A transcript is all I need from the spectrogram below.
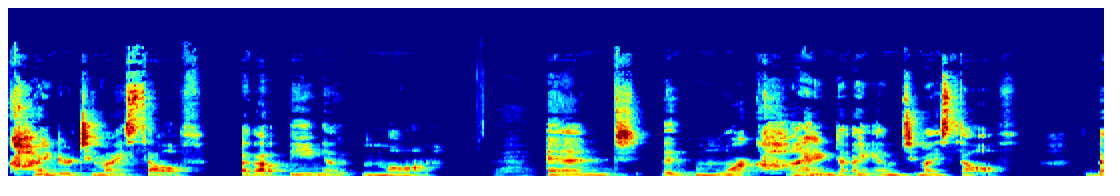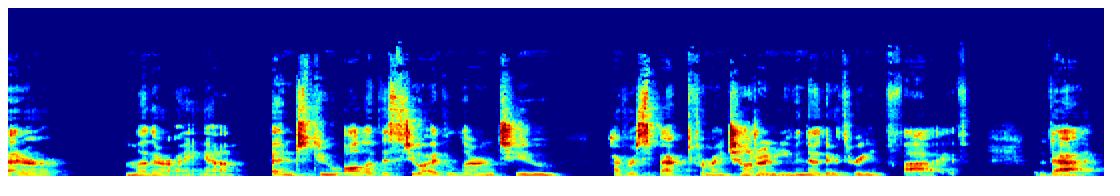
kinder to myself about being a mom. Wow. and the more kind i am to myself the better mother i am. And through all of this too i've learned to have respect for my children even though they're three and five that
